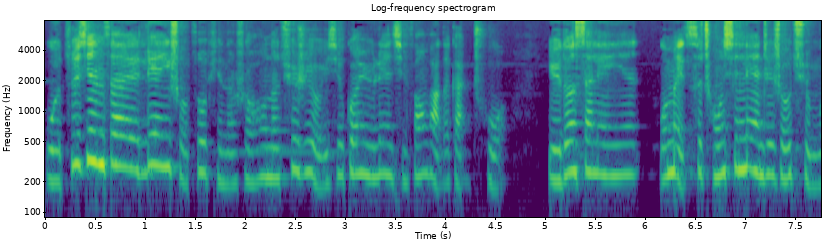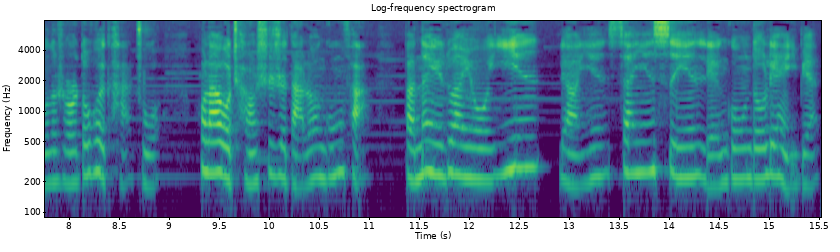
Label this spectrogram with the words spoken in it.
我最近在练一首作品的时候呢，确实有一些关于练习方法的感触。有一段三连音，我每次重新练这首曲目的时候都会卡住。后来我尝试着打乱功法，把那一段用一音、两音、三音、四音连弓都练一遍。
